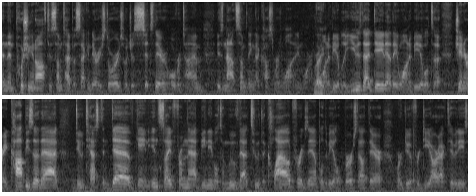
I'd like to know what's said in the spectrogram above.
and then pushing it off to some type of secondary storage so it just sits there over time is not something that customers want anymore. Right. They want to be able to use that data, they want to be able to generate copies of that, do test and dev, gain insight from that, being able to move that to the cloud, for example, to be able to burst out there or do it for DR activities.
